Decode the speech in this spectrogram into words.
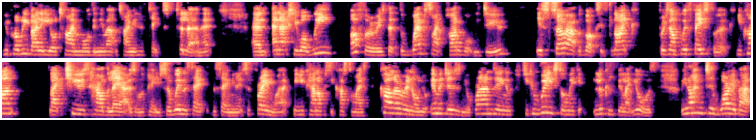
You probably value your time more than the amount of time you have to take to, to learn it. And and actually, what we offer is that the website part of what we do is so out the box. It's like, for example, with Facebook, you can't like choose how the layout is on the page. So we're the same, the same, you know, it's a framework, but you can obviously customize color and all your images and your branding, and so you can really still make it look and feel like yours. But you're not having to worry about.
